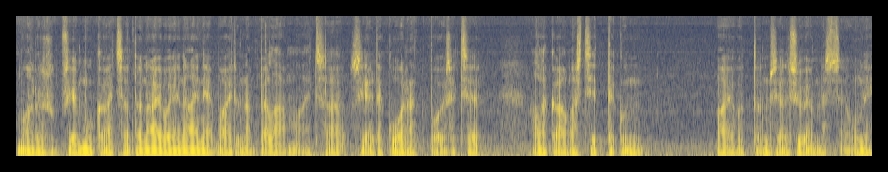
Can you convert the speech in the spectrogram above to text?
mahdollisuuksien mukaan, että saa tuon aivojen aineenvaihdunnan pelaamaan, että saa sieltä kuonat pois, että se alkaa vasta sitten, kun on siellä syömässä uni,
